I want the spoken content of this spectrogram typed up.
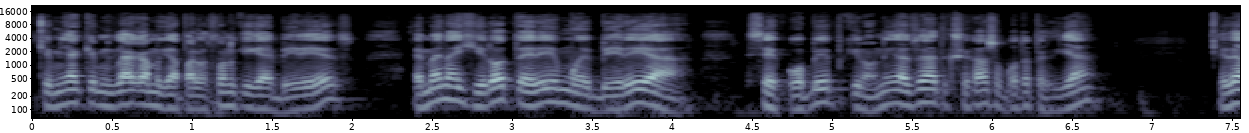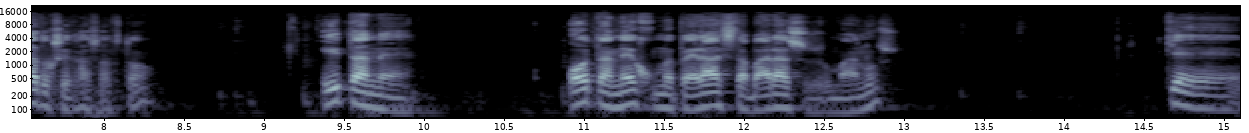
και μια και μιλάγαμε για παρελθόν και για εμπειρίες. Εμένα η χειρότερη μου εμπειρία σε εκπομπή επικοινωνίας, δεν θα τη ξεχάσω ποτέ, παιδιά. Δεν θα το ξεχάσω αυτό. Ήταν όταν έχουμε περάσει τα μπαρά στους Ρουμάνους και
